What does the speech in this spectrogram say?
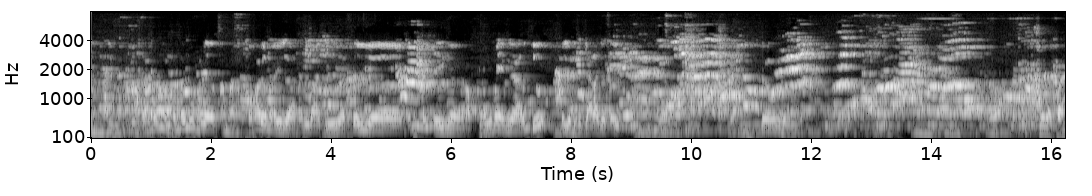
mình nãy bốn mình không tới bốn hóa đơn xong mà còn hóa đơn này là 23 triệu là sư uh, ứng lấy tiền ờ, học của mấy em ra ứng trước. Bây giờ mình sẽ trả lại cho sư. Dạ. Đơn số tài khoản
